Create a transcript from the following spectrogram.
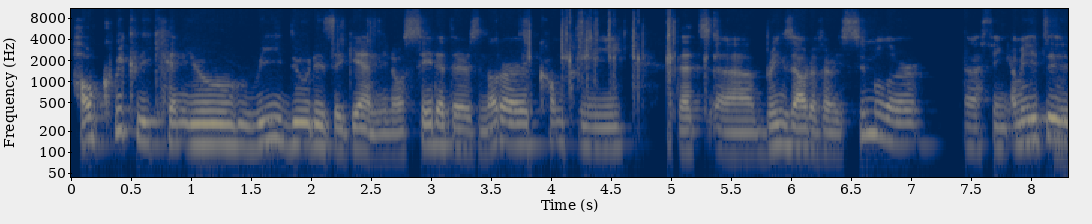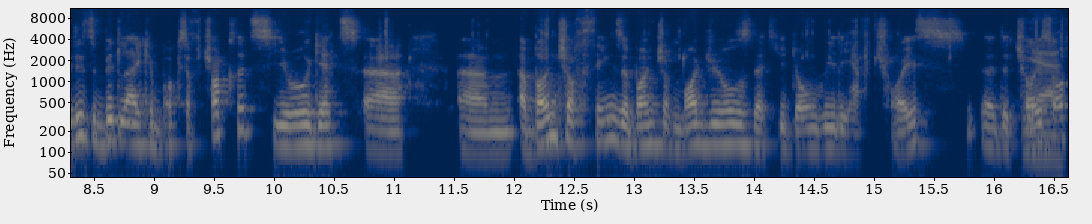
how quickly can you redo this again? You know, say that there's another company that uh, brings out a very similar uh, thing. I mean, it, it is a bit like a box of chocolates. You will get uh, um, a bunch of things, a bunch of modules that you don't really have choice, uh, the choice yeah. of.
